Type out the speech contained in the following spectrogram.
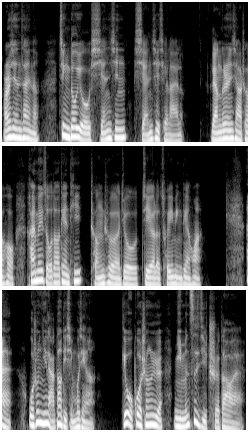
而现在呢，竟都有闲心嫌弃起来了。两个人下车后，还没走到电梯，程澈就接了催命电话。哎，我说你俩到底行不行啊？给我过生日，你们自己迟到哎。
